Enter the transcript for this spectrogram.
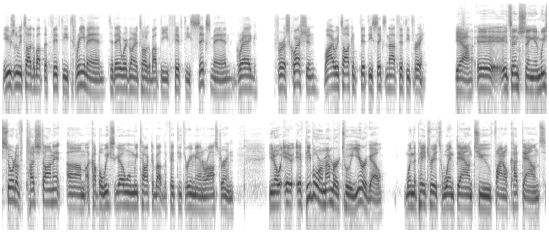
Usually we talk about the 53 man. Today we're going to talk about the 56 man. Greg, first question why are we talking 56 and not 53? Yeah, it's interesting. And we sort of touched on it um, a couple weeks ago when we talked about the 53 man roster. And, you know, if, if people remember to a year ago when the Patriots went down to final cutdowns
